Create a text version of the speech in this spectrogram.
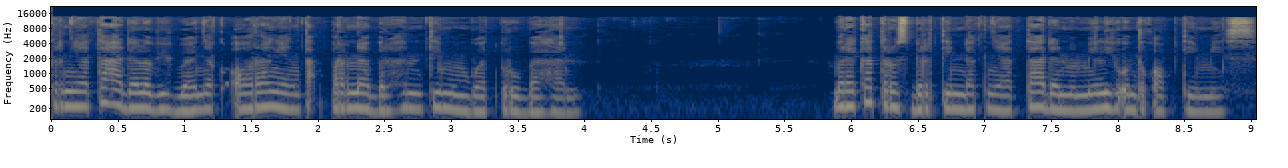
ternyata ada lebih banyak orang yang tak pernah berhenti membuat perubahan. Mereka terus bertindak nyata dan memilih untuk optimis.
